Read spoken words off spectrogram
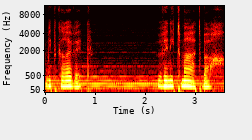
מתקרבת. ונטמעת בך.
